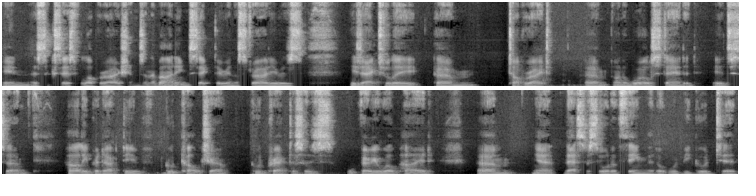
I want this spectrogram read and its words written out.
in a successful operations. And the mining sector in Australia is is actually um, top rate um, on a world standard. It's um, highly productive, good culture, good practices, very well paid. Um, you know, that's the sort of thing that it would be good to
